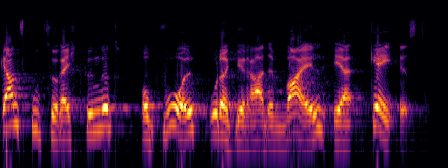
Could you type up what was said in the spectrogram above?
ganz gut zurechtfindet, obwohl oder gerade weil er gay ist.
